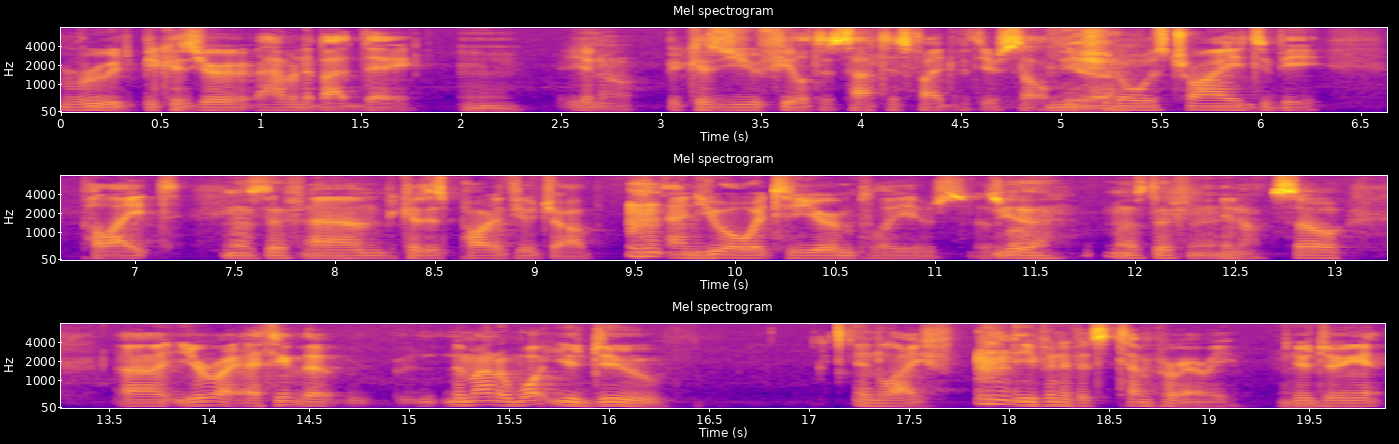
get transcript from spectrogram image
rude because you're having a bad day. You know, because you feel dissatisfied with yourself. You Mm. Should always try to be polite. Most definitely. Um, because it's part of your job, and you owe it to your employers as well yeah, most definitely. you know so uh, you're right. I think that no matter what you do in life, even if it's temporary, you're doing it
